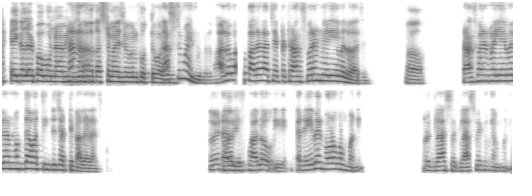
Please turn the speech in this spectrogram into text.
একটাই কালার পাবো না আমি নিজের। মতো কাস্টমাইজেবল করতে পারব? কাস্টমাইজেবল ভালো ভালো কালার আছে একটা ট্রান্সপারেন্ট ভেরিয়েবলও আছে। ট্রান্সপারেন্ট ভেরিয়েবলের মধ্যে আবার তিনটে চারটে কালার আছে। তো এটা ভালো। বেশ ভালো ইয়ে। রেবেন বড় কোম্পানি ওটা glass glass making company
